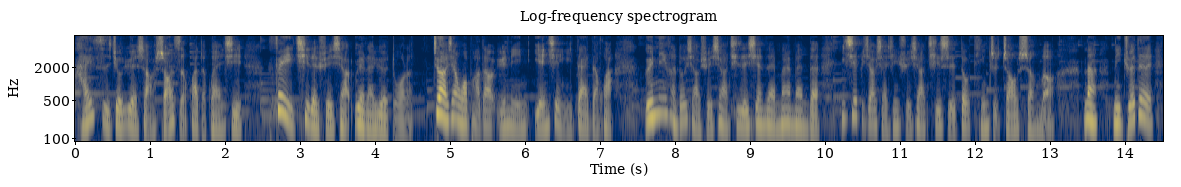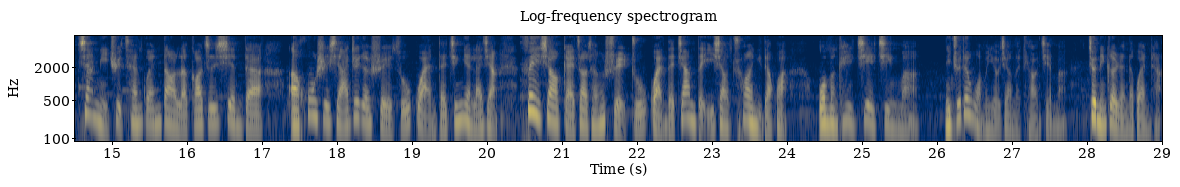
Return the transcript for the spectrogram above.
孩子就越少，少子化的关系，废弃的学校越来越多了。就好像我跑到云林沿线一带的话，云林很多小学校其实现在慢慢的一些比较小型学校其实都停止招生了。那你觉得像你去参观到了高知县的呃护士峡这个水族馆的经验来讲，废校改造成水族馆的这样的一项创意的话，我们可以借镜吗？你觉得我们有这样的条件吗？就您个人的观察。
